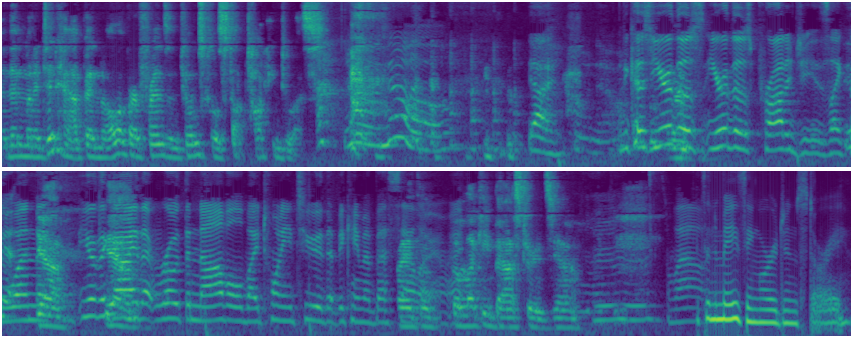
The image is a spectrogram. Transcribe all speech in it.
And then when it did happen, all of our friends in film school stopped talking to us. Oh Yeah. Oh no. Because you're those you're those prodigies, like the Yeah. one that Yeah. you're the Yeah. guy that wrote the novel by 22 that became a Right? bestseller. The, the lucky bastards, yeah. Oh, mm-hmm. wow. It's an amazing origin story.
